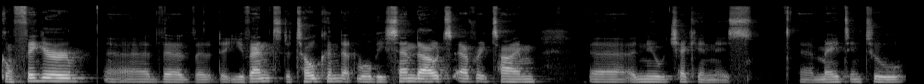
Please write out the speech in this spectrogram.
configure uh, the, the, the event, the token that will be sent out every time uh, a new check-in is made into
